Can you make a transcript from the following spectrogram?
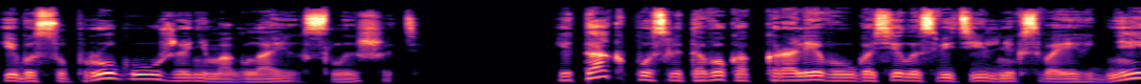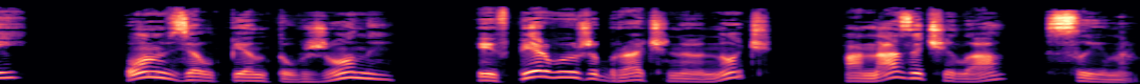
ибо супруга уже не могла их слышать. Итак, после того, как королева угасила светильник своих дней, он взял Пенту в жены, и в первую же брачную ночь она зачала сына.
